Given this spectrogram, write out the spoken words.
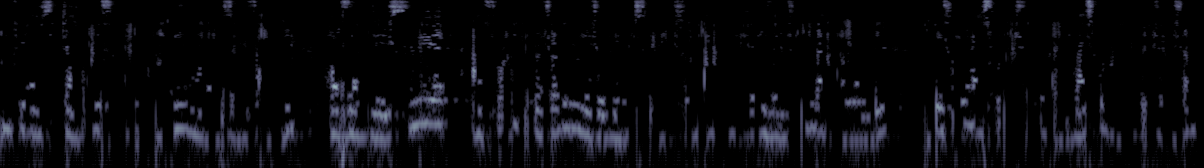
همینطور از جهاز این ملاحظه می‌فهمید حاضردیشوی افرادی که دچار میجوری مسکرین شدن ریزنشون در آینده که دچار مسکولشن بودن مسکولشن میشن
